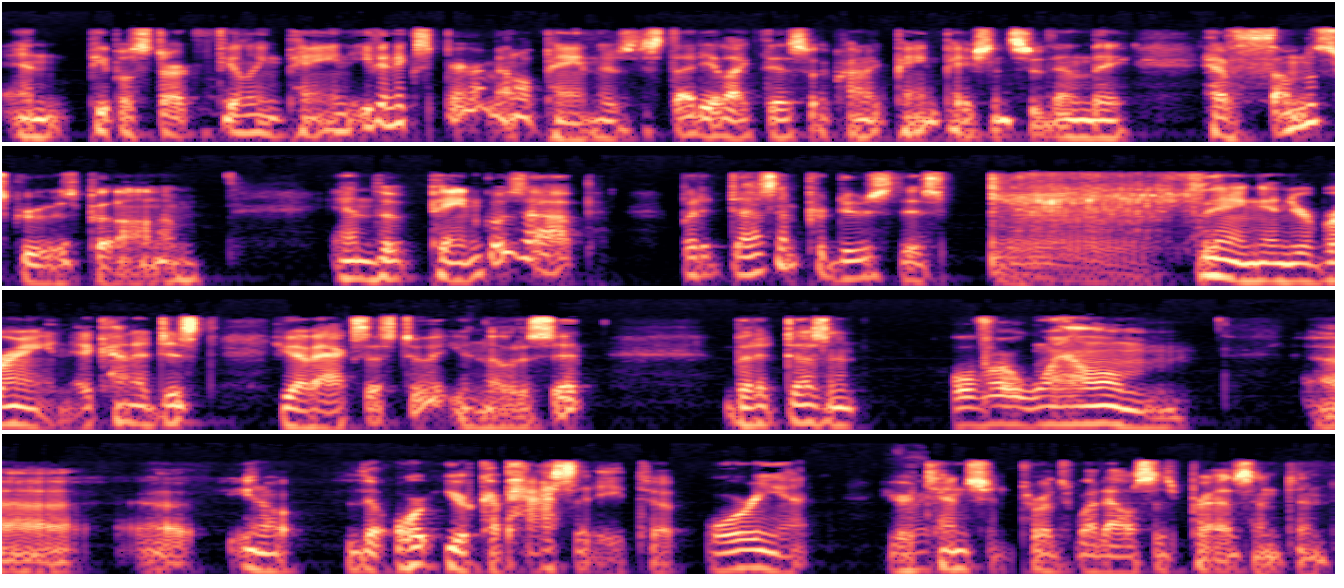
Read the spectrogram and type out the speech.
and people start feeling pain, even experimental pain. There's a study like this with chronic pain patients who then they have thumb screws put on them, and the pain goes up, but it doesn't produce this thing in your brain. It kind of just you have access to it, you notice it, but it doesn't overwhelm, uh, uh, you know, the or your capacity to orient your right. attention towards what else is present and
